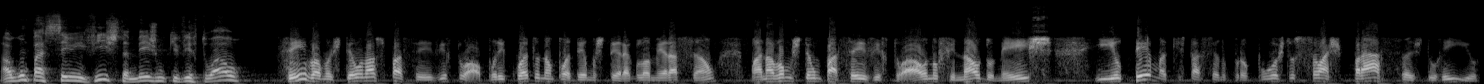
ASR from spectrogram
algum passeio em vista, mesmo que virtual? Sim, vamos ter o nosso passeio virtual. Por enquanto não podemos ter aglomeração, mas nós vamos ter um passeio virtual no final do mês. E o tema que está sendo proposto são as praças do Rio,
